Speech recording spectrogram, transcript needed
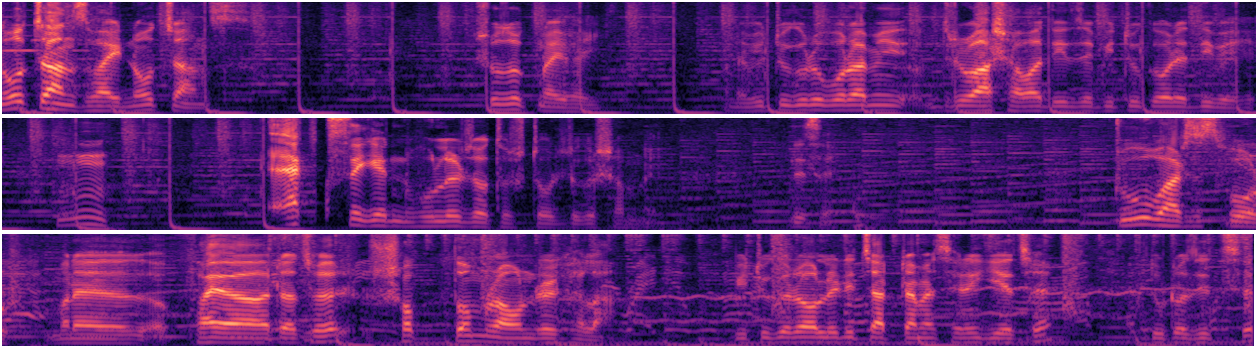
no chance ভাই নো চান্স সুযোগ নাই ভাই। মানে বিটুকের উপর আমি দৃঢ় আশাবাদী যে বিটুকে ওরে দিবে। হুম, এক সেকেন্ড ভুলের যথেষ্ট বিটুকের সামনে। দিছে। টু ভার্সেস ফোর মানে সপ্তম রাউন্ডের খেলা। বিটুকের অলরেডি চারটা ম্যাচ হেরে গিয়েছে দুটো জিতছে।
